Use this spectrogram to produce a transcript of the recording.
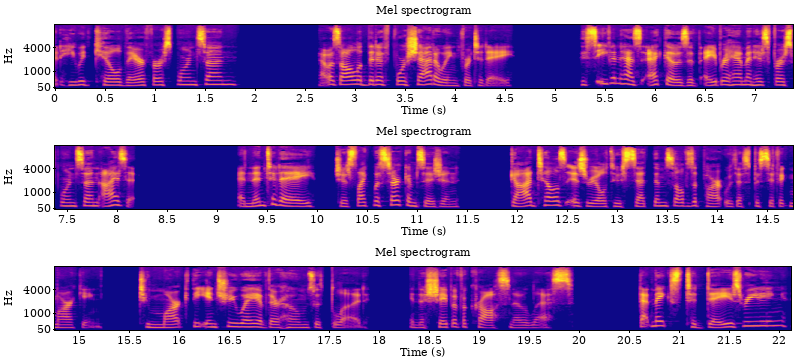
that he would kill their firstborn son? That was all a bit of foreshadowing for today. This even has echoes of Abraham and his firstborn son Isaac. And then today, just like with circumcision, God tells Israel to set themselves apart with a specific marking, to mark the entryway of their homes with blood, in the shape of a cross, no less. That makes today's reading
